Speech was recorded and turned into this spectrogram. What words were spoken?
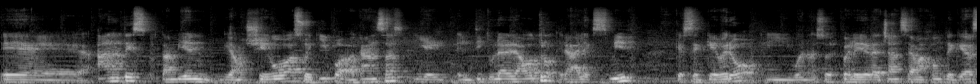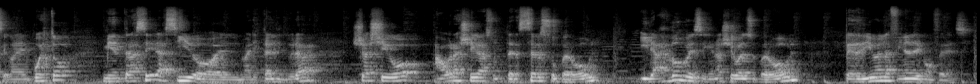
Eh, antes también, digamos, llegó a su equipo a Kansas y el, el titular era otro, era Alex Smith, que se quebró y bueno, eso después le dio la chance a Mahomes de quedarse con el puesto. Mientras él ha sido el mariscal titular, ya llegó, ahora llega a su tercer Super Bowl y las dos veces que no llegó al Super Bowl, perdió en la final de conferencia.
